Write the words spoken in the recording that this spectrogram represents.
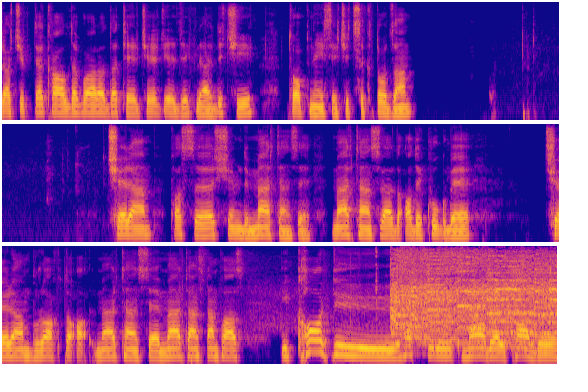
rakipte kaldı. Bu arada tehlikeye geleceklerdi ki top neyse ki çıktı hocam. Kerem pası şimdi Mertens'e. Mertens verdi Adekugbe. Kerem bıraktı Mertens'e. Mertens'ten pas. Icardi. Hat-trick. Mauro Icardi.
